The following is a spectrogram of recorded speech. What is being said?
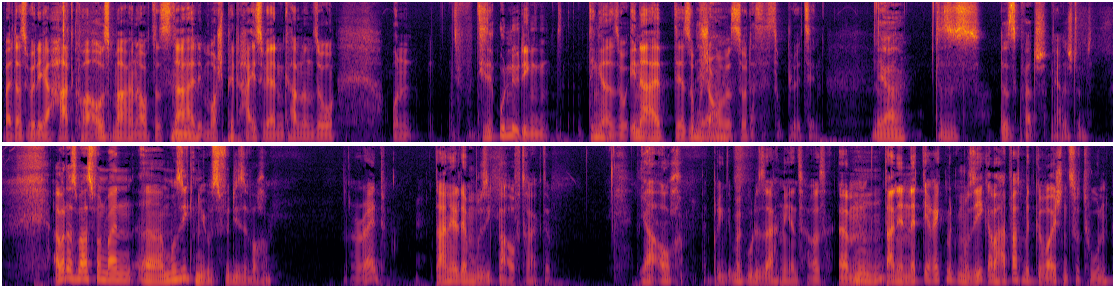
weil das würde ja Hardcore ausmachen, auch dass da halt im Moshpit heiß werden kann und so. Und diese unnötigen Dinger so innerhalb der Subgenres, so, das ist so Blödsinn. Ja, das ist, das ist Quatsch. Ja. Das stimmt. Aber das war's von meinen äh, Musiknews für diese Woche. Alright. Daniel, der Musikbeauftragte. Ja, auch. Der bringt immer gute Sachen hier ins Haus. Ähm, Daniel, nicht direkt mit Musik, aber hat was mit Geräuschen zu tun.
